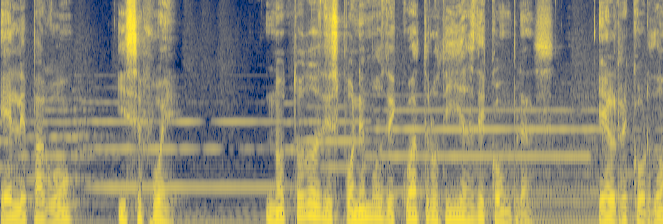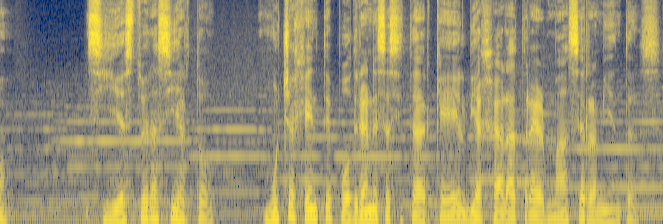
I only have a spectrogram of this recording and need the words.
Él le pagó y se fue. No todos disponemos de cuatro días de compras. Él recordó. Si esto era cierto, mucha gente podría necesitar que él viajara a traer más herramientas.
